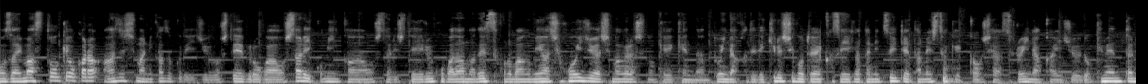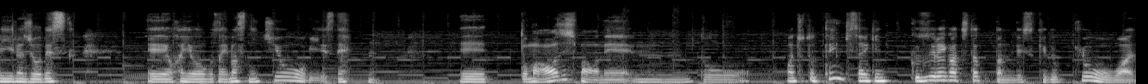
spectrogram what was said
うございます。東京から淡路島に家族で移住をして、ブロガーをしたり、古民家をしたりしている小場旦那です。この番組は地方移住や島暮らしの経験談と田舎でできる仕事や稼ぎ方について試した結果をシェアする田舎移住ドキュメンタリーラジオです。えーおはようございます。日曜日ですね。うんえーっと、まあ、淡路島はね、うんと、まあ、ちょっと天気最近崩れがちだったんですけど、今日は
